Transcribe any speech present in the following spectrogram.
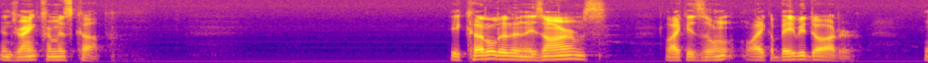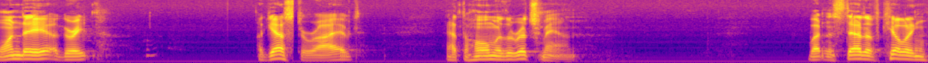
and drank from his cup. He cuddled it in his arms like his own, like a baby daughter. One day, a great a guest arrived at the home of the rich man. But instead of killing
